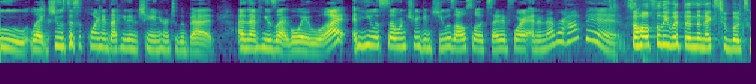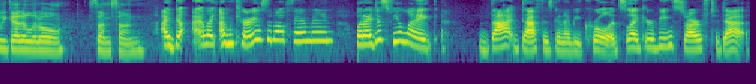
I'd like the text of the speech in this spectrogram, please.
"Ooh, like she was disappointed that he didn't chain her to the bed." And then he was like, wait, what? And he was so intrigued, and she was also excited for it, and it never happened. So hopefully, within the next two books, we get a little some some. I, do, I like. I'm curious about famine, but I just feel like that death is gonna be cruel. It's like you're being starved to death.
